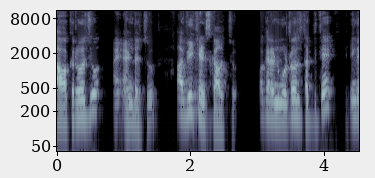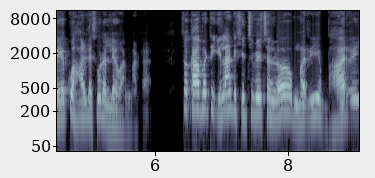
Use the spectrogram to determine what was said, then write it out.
ఆ ఒక రోజు ఎండొచ్చు ఆ వీకెండ్స్ కావచ్చు. ఒక రెండు మూడు రోజులు తప్పితే ఇంకా ఎక్కువ హాలిడేస్ కూడా లేవు అనమాట సో కాబట్టి ఇలాంటి సిచ్యువేషన్లో మరి భారీ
